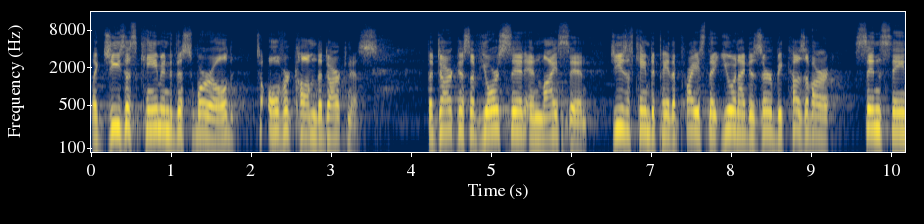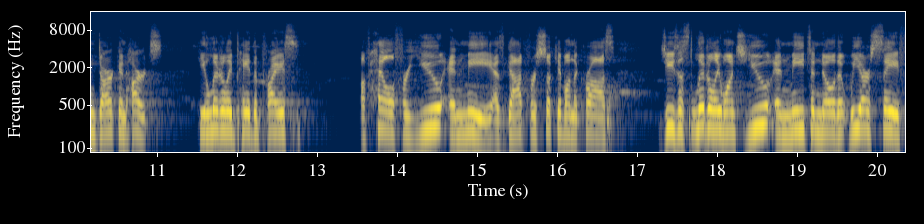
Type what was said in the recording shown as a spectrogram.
Like Jesus came into this world to overcome the darkness, the darkness of your sin and my sin. Jesus came to pay the price that you and I deserve because of our sin stained, darkened hearts. He literally paid the price of hell for you and me as God forsook him on the cross. Jesus literally wants you and me to know that we are safe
